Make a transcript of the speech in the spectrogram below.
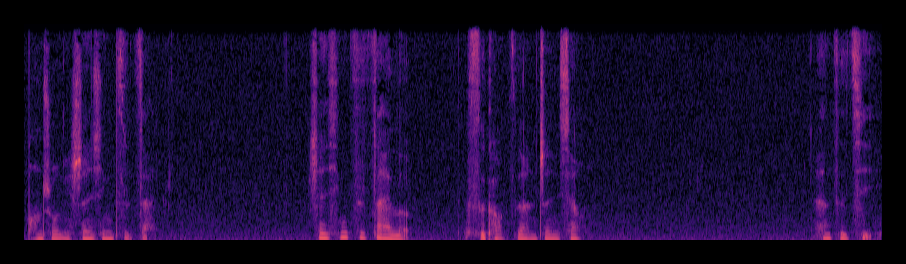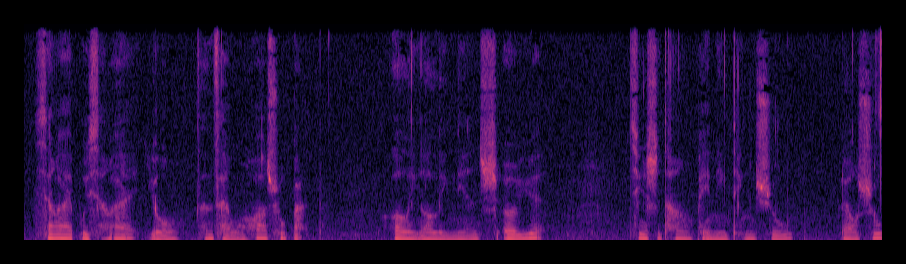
帮助你身心自在。身心自在了，思考自然正向。和自己相爱不相爱？由三彩文化出版，二零二零年十二月。金石堂陪你听书，聊书。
